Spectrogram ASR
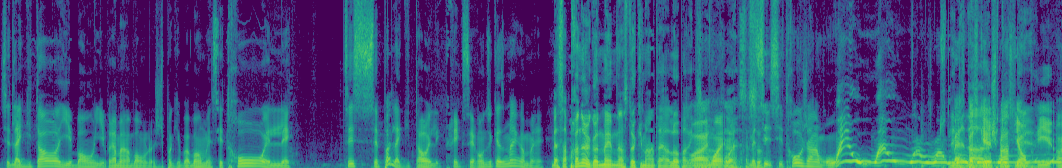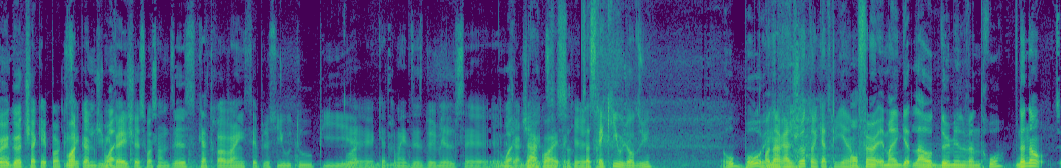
C'est de la guitare, il est bon, il est vraiment bon. Là. Je dis pas qu'il est pas bon, mais c'est trop électrique. Tu sais, c'est pas de la guitare électrique, c'est rendu quasiment comme un. Ben, ça prenait un gars de même dans ce documentaire-là, par exemple. Ouais, Ouais, c'est mais c'est c'est trop genre. Waouh, waouh, waouh, waouh. Toutes les Ben, c'est parce que je pense qu'ils ont les- pris un gars de chaque époque. Ouais. C'est comme Jimmy Ouais. Page, c'est 70. 80, c'est plus U2. Puis Ouais. euh, 90, 2000, c'est Ouais, Jack, Jack White. Ça serait qui aujourd'hui? Oh boy. On en rajoute un quatrième. On fait un Might Get Loud 2023. Non, non. tu-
